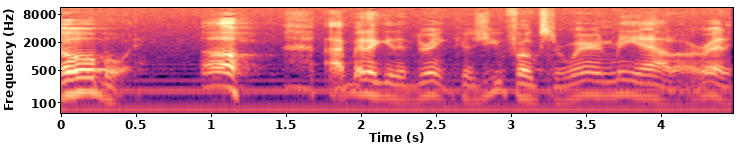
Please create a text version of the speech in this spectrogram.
Oh boy. Oh, I better get a drink because you folks are wearing me out already.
